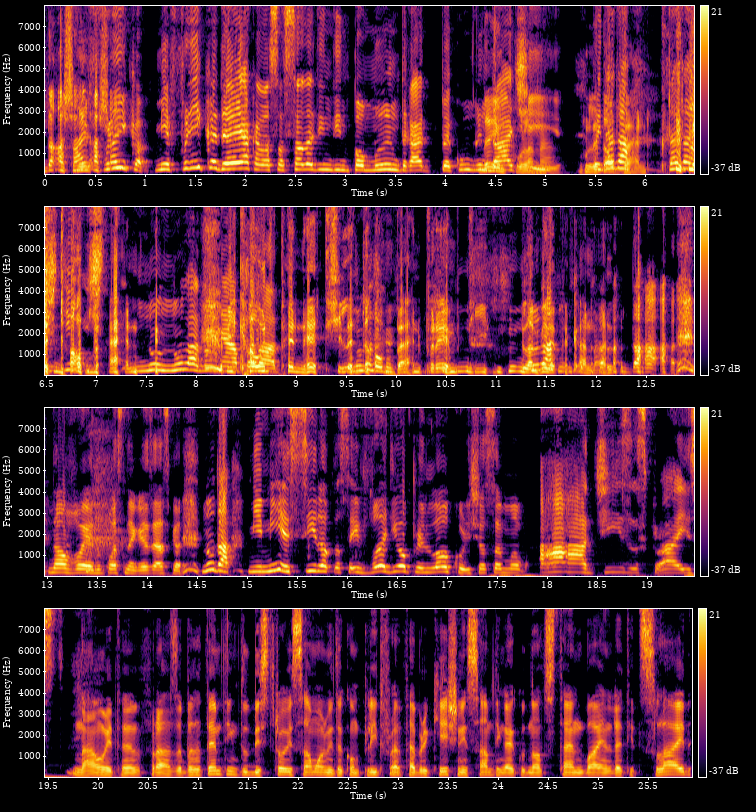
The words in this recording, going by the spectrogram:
da, așa Mi-e e, așa e. frică, mi-e frică de aia care o să sară din, din pământ, drag, pe cum Dă-i în pula mea. gândacii. Le Păi dau da, da, ban. da, da, Le știu, dau știu, ban. nu, nu la noi Îi caut neapărat. pe net și le Nu. dau ban preemptiv la Nu mine la- pe canal. Da, n-am voie, nu pot să ne găsească. Nu, da, mie mie silă că o să-i văd eu prin locuri și o să mă... Ah, Jesus Christ. Na, uite, frază. But attempting to destroy someone with a complete fa- fabrication is something I could not stand by and let it slide.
